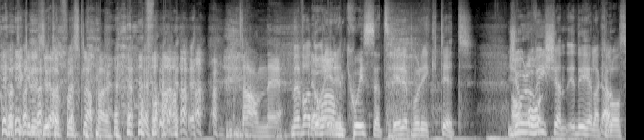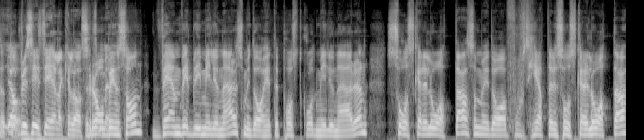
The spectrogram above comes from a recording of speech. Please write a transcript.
jag tycker det sitter en fusklapp här. Fan. Danne. Men vadå, Jag är vann det, quizet. är det på riktigt? Ja, och- Eurovision, det är hela kalaset Ja, då? precis. Det är hela kalaset. Robinson, Vem vill bli miljonär, som idag heter Postkodmiljonären. Så ska det låta, som idag heter Så ska det låta.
